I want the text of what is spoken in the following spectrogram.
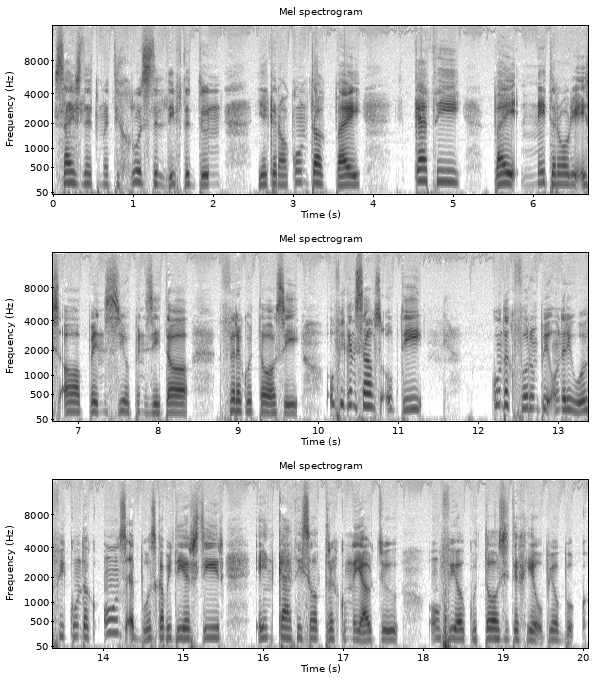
sy is dit met die grootste liefde doen, jy kan haar contact by Cathy by netradio.sa.co.za vir een kwotasie, of jy kan selfs op die contactvormpie onder die hoofie contact ons een boodskapie deurstuur en Cathy sal terugkom na jou toe om vir jou kwotasie te gee op jou boek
